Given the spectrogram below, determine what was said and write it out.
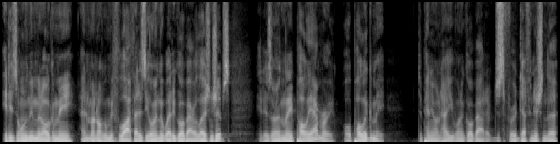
it is only monogamy and monogamy for life, that is the only way to go about relationships, it is only polyamory or polygamy, depending on how you want to go about it. Just for a definition, the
